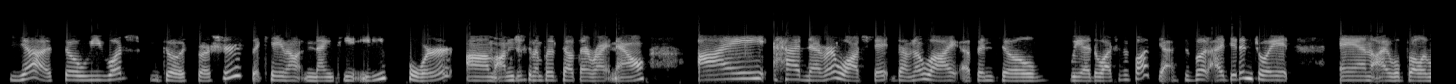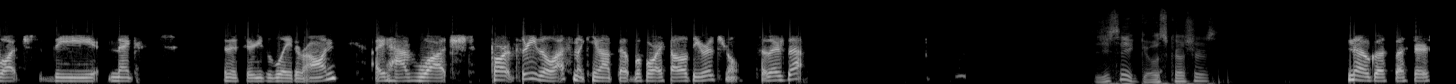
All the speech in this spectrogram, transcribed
Yeah, so we watched Ghostbusters that came out in 1984. Um, I'm just going to put this out there right now. I had never watched it, don't know why, up until we had to watch it the podcast. But I did enjoy it, and I will probably watch the next in the series later on. I have watched part three, the last one that came out, though, before I saw the original. So there's that. Did you say Ghost Crushers? No, Ghostbusters.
